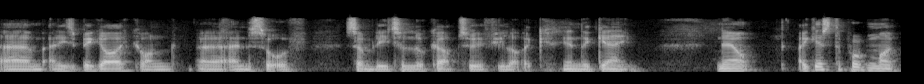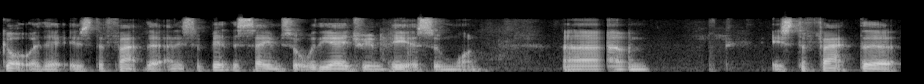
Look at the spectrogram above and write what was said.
um, and he's a big icon uh, and sort of somebody to look up to, if you like, in the game. Now, I guess the problem I've got with it is the fact that, and it's a bit the same sort of with the Adrian Peterson one. Um, it's the fact that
